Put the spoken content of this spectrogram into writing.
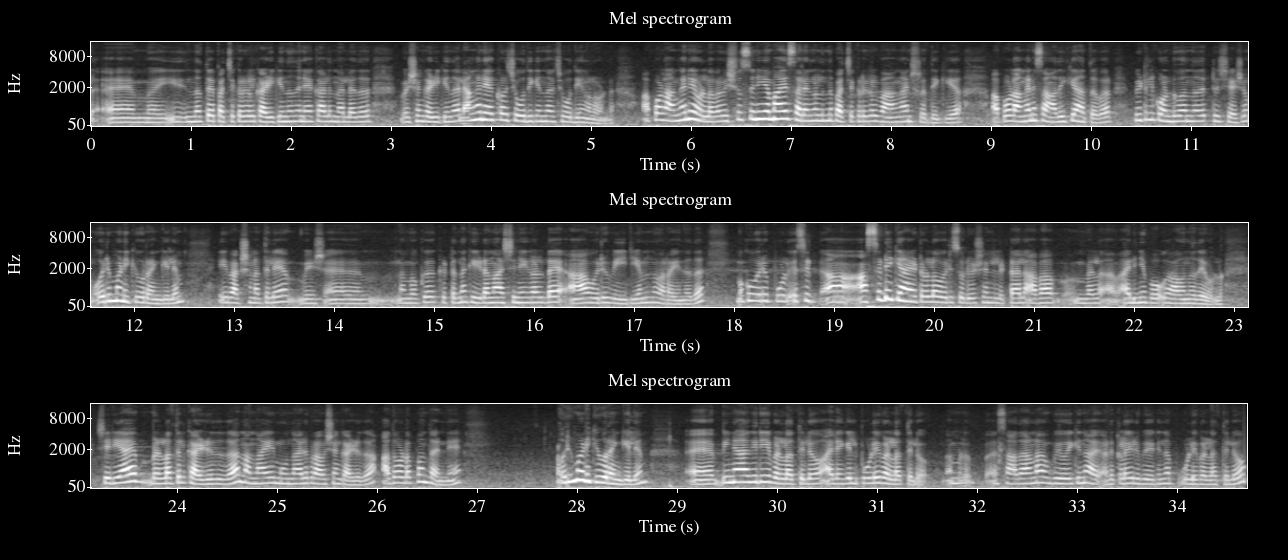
ഇന്നത്തെ പച്ചക്കറികൾ കഴിക്കുന്നതിനേക്കാളും നല്ലത് വിഷം കഴിക്കുന്നതിൽ അങ്ങനെയൊക്കെ ചോദിക്കുന്ന ചോദ്യങ്ങളുണ്ട്. അപ്പോൾ അങ്ങനെയുള്ളവർ വിശ്വസനീയമായ സ്ഥലങ്ങളിൽ നിന്ന് പച്ചക്കറികൾ വാങ്ങാൻ ശ്രദ്ധിക്കുക. അപ്പോൾ അങ്ങനെ സാധിക്കാത്തവർ വീട്ടിൽ കൊണ്ടുവന്നതിന് ശേഷം ഒരു മണിക്കൂറെങ്കിലും ഈ ഭക്ഷണത്തിലെ വിഷ നമുക്ക് കിട്ടുന്ന കീടനാശിനികളുടെ ആ ഒരു വീര്യം എന്ന് പറയുന്നത് നമുക്ക് ഒരു അസിഡിക് ആയിട്ടുള്ള ഒരു സൊല്യൂഷനിലിട്ടാൽ അവ അലിഞ്ഞു പോകാവുന്നതേ ഉള്ളൂ. ശരിയായ വെള്ളത്തിൽ കഴുകുക നന്നായി മൂന്നാൽ പ്രാവശ്യം കഴുകുക. അതോടൊപ്പം തന്നെ ഒരു മണിക്കൂറെങ്കിലും വിനാഗിരി വെള്ളത്തിലോ അല്ലെങ്കിൽ പുളി വെള്ളത്തിലോ നമ്മൾ സാധാരണ ഉപയോഗിക്കുന്ന അടുക്കളയിൽ ഉപയോഗിക്കുന്ന പുളി വെള്ളത്തിലോ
